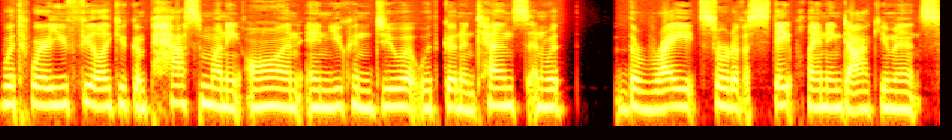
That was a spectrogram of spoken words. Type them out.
with where you feel like you can pass money on and you can do it with good intents and with the right sort of estate planning documents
